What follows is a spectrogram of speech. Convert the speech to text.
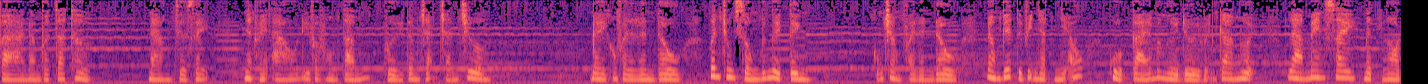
và nằm vật ra thở. Nàng trở dậy, nhặt váy áo đi vào phòng tắm với tâm trạng chán trường. Đây không phải là lần đầu Vân chung sống với người tình. Cũng chẳng phải lần đầu nàng biết tới vị nhạt nhẽo của cái mà người đời vẫn ca ngợi là men say mật ngọt.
